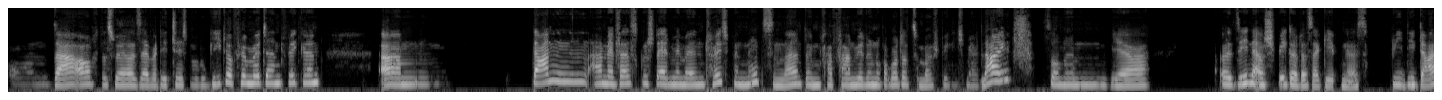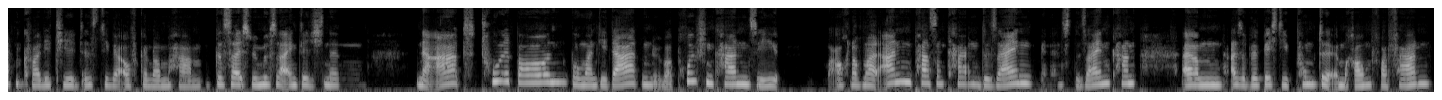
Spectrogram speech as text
und da auch, dass wir selber die Technologie dafür mitentwickeln. Ähm, dann haben wir festgestellt, wenn wir den Tracepan nutzen, ne, dann verfahren wir den Roboter zum Beispiel nicht mehr live, sondern wir äh, sehen erst später das Ergebnis, wie die Datenqualität ist, die wir aufgenommen haben. Das heißt, wir müssen eigentlich eine, eine Art Tool bauen, wo man die Daten überprüfen kann, sie auch nochmal anpassen kann, Design, wenn es Design kann. Ähm, also wirklich die Punkte im Raum verfahren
